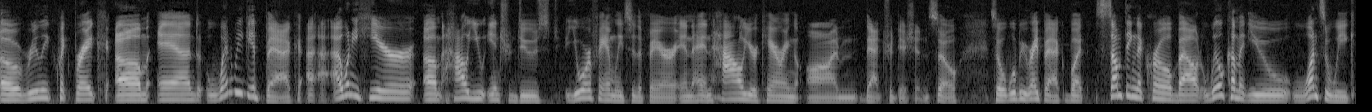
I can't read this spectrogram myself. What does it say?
a really quick break. Um, and when we get back, I, I want to hear um, how you introduced your family to the fair and, and how you're carrying on that tradition. So, so we'll be right back. But something to crow about will come at you once a week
